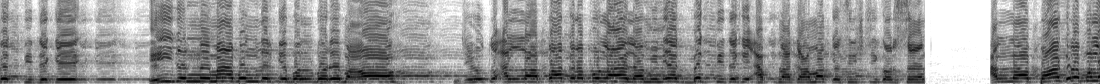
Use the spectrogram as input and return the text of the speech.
ব্যক্তি থেকে, এই জন্য মা বোনদেরকে বলব রে মা, যেহেতু আল্লাহ পাক রব্বুল আলামিন এক ব্যক্তি থেকে আপনাকে আমাকে সৃষ্টি করছেন, আল্লাহ পাক রব্বুল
